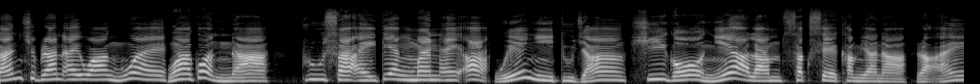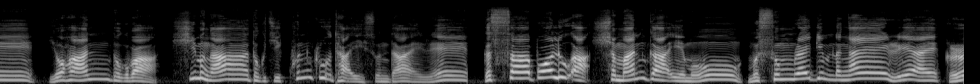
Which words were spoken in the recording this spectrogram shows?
ลันฉบรันไอวางงวยว่าก็นา ปรูซาไอเตียงมันไออะเวญีตูจางชีโกเงียอลามสักเซคัมยานาระไอยอหันตกบะชิมงาตกจิคุณครูไทยสุนได้เรกษาปอลูอะชมันกาเอโมมุสุมไรดิมละไงเรไอกร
